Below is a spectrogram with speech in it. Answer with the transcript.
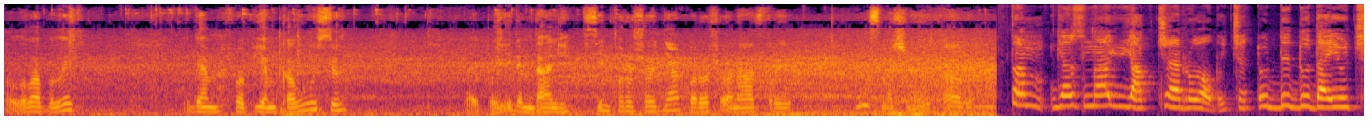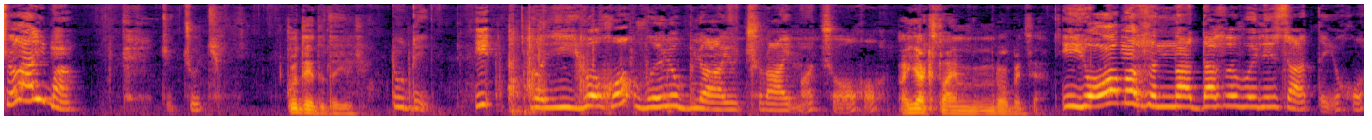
голова болить. Йдемо поп'ємо кавусю та й поїдемо далі. Всім хорошого дня, хорошого настрою і смачної кави. Там я знаю, як це робиться. Туди додають слайма. Чуть-чуть. Куди додають? Туди. І його виробляють слайма цього. А як слайм робиться? І його можна навіть вилізати його.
